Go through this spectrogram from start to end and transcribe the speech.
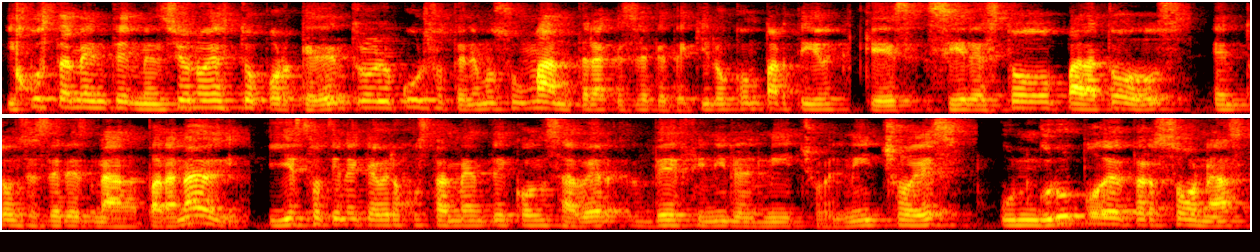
Y justamente menciono esto porque dentro del curso tenemos un mantra que es el que te quiero compartir, que es si eres todo para todo entonces eres nada para nadie. Y esto tiene que ver justamente con saber definir el nicho. El nicho es un grupo de personas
